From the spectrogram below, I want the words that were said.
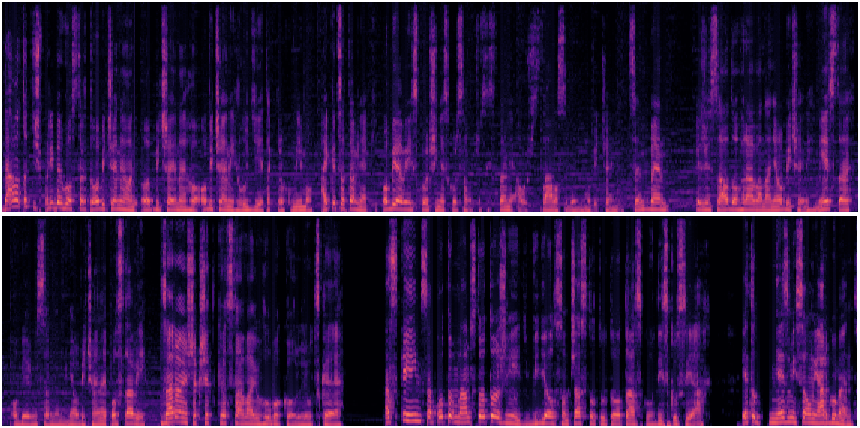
Dáva totiž príbehu o stretu obyčajného, obyčajného, obyčajných ľudí je tak trochu mimo. Aj keď sa tam nejaký objaví, skôr či neskôr sa mu čo si stane a už sám o sebe neobyčajný. Sandman, keďže sa odohráva na neobyčajných miestach, objavujú sa v ňom neobyčajné postavy. Zároveň však všetky odstávajú hlboko ľudské. A s kým sa potom mám stotožniť? Videl som často túto otázku v diskusiách. Je to nezmyselný argument.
